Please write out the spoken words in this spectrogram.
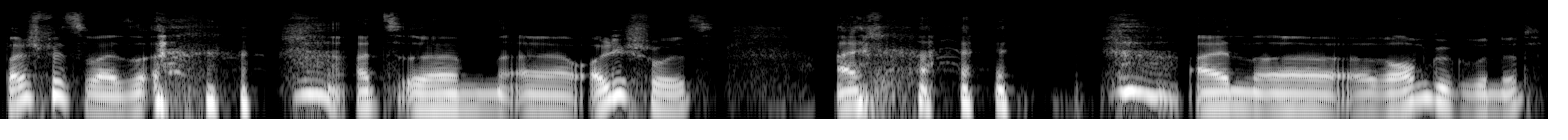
Beispielsweise hat ähm, äh, Olli Schulz ein, ein, äh, Raum gegründet,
